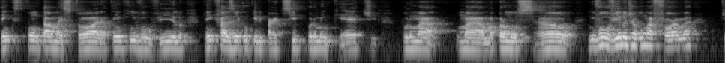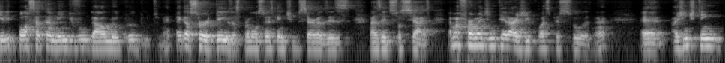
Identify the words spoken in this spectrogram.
tem que contar uma história, tem que envolvê-lo, tem que fazer com que ele participe por uma enquete, por uma, uma, uma promoção, envolvê-lo de alguma forma que ele possa também divulgar o meu produto. Né? Pega sorteios, as promoções que a gente observa às vezes nas redes sociais. É uma forma de interagir com as pessoas. Né? É, a gente tem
